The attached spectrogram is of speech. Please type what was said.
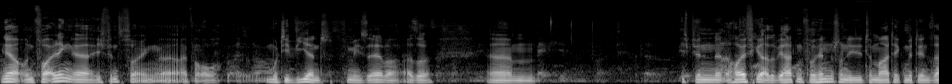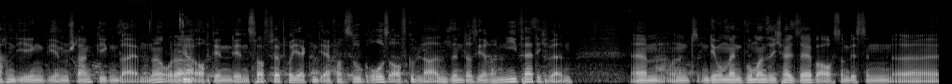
Ja, und vor allen Dingen, äh, ich finde es vor allen Dingen äh, einfach auch motivierend für mich selber. Also ähm, ich bin häufiger, also wir hatten vorhin schon die Thematik mit den Sachen, die irgendwie im Schrank liegen bleiben, ne? oder ja. auch den, den Softwareprojekten, die einfach so groß aufgeblasen sind, dass sie einfach nie fertig werden. Ähm, und in dem Moment, wo man sich halt selber auch so ein bisschen äh,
